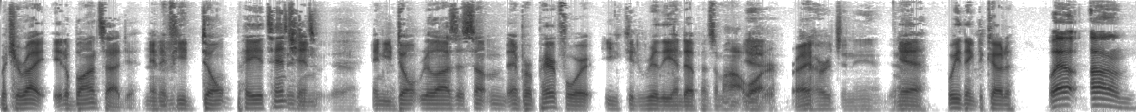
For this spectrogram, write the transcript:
But you're right; it'll blindside you. Mm-hmm. And if mm-hmm. you don't pay attention and you don't realize it's something and prepare for it, you could really end up in some hot water, right? Hurt you in the end. Yeah. What do you think, Dakota? Well, um,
